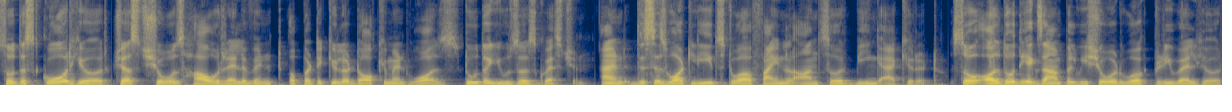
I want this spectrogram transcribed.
So the score here just shows how relevant a particular document was to the user's question. And this is what leads to our final answer being accurate. So although the example we showed worked pretty well here,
